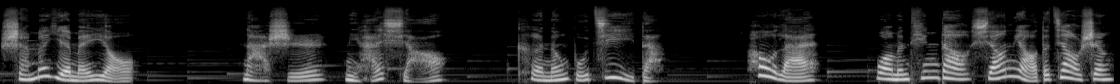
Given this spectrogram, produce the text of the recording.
什么也没有。那时你还小，可能不记得。后来，我们听到小鸟的叫声，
